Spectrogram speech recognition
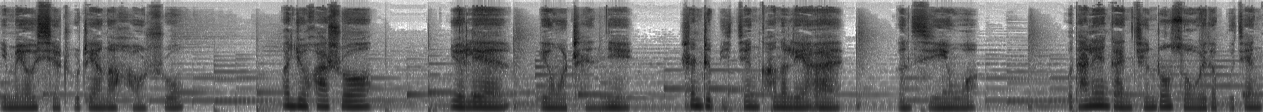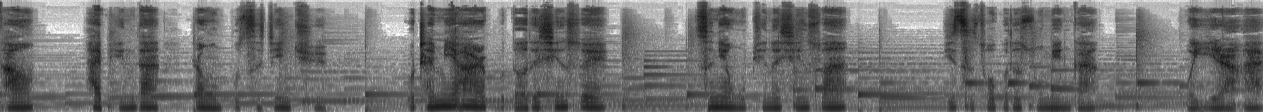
也没有写出这样的好书。换句话说，虐恋令我沉溺。甚至比健康的恋爱更吸引我。我贪恋感情中所谓的不健康，太平淡，让我不思进取。我沉迷爱而不得的心碎，思念无凭的心酸，彼此错过的宿命感，我依然爱。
